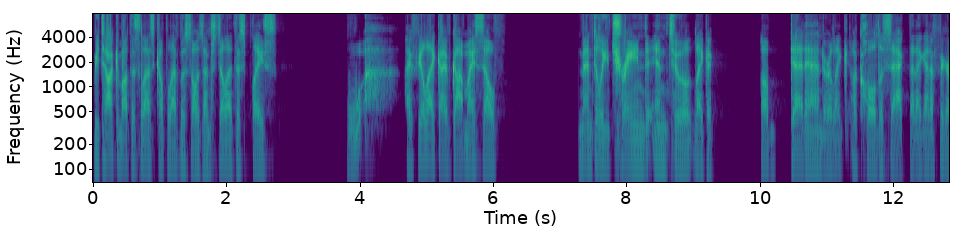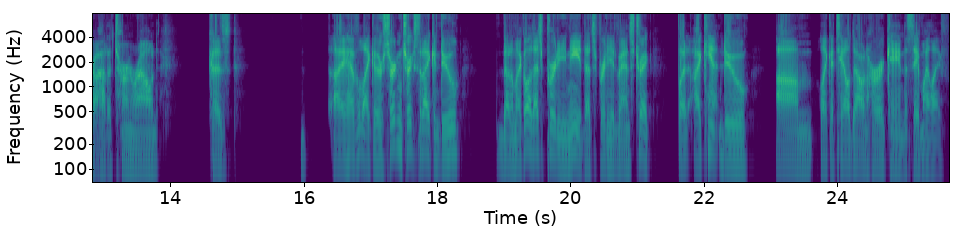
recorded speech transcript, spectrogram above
We talked about this last couple episodes. I'm still at this place. I feel like I've got myself mentally trained into like a a dead end or like a cul-de-sac that I got to figure out how to turn around because I have like there's certain tricks that I can do that I'm like, oh, that's pretty neat. That's a pretty advanced trick, but I can't do um, like a tail down hurricane to save my life.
